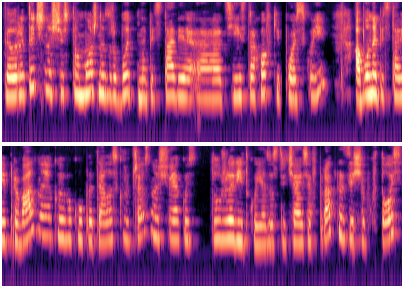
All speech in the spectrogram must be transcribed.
Теоретично щось там можна зробити на підставі е, цієї страховки польської або на підставі приватної, якої ви купите, але скажу чесно, що якось дуже рідко я зустрічаюся в практиці, щоб хтось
